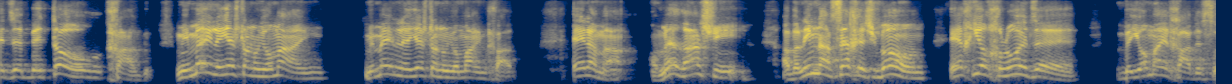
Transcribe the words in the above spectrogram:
את זה בתור חג. ממילא יש לנו יומיים, ממילא יש לנו יומיים חג. אלא מה? אומר רש"י, אבל אם נעשה חשבון, איך יאכלו את זה ביום ה-11?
